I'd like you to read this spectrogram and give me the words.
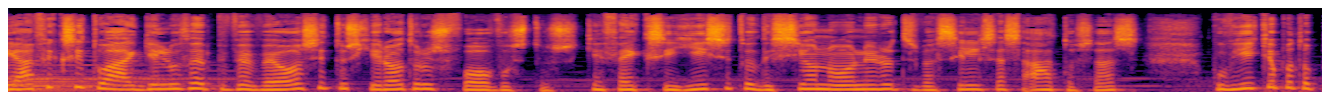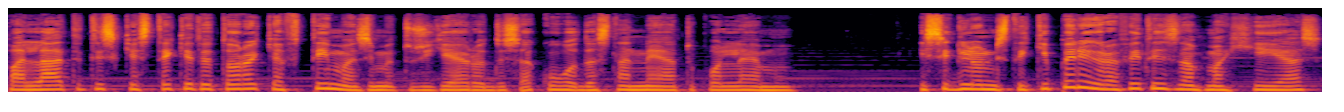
Η άφηξη του Άγγελου θα επιβεβαιώσει τους χειρότερους φόβους τους και θα εξηγήσει το δυσίων όνειρο της Βασίλισσας Άτοσας, που βγήκε από το παλάτι της και στέκεται τώρα και αυτή μαζί με τους γέροντες, ακούγοντας τα νέα του πολέμου. Η συγκλονιστική περιγραφή της ναυμαχίας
